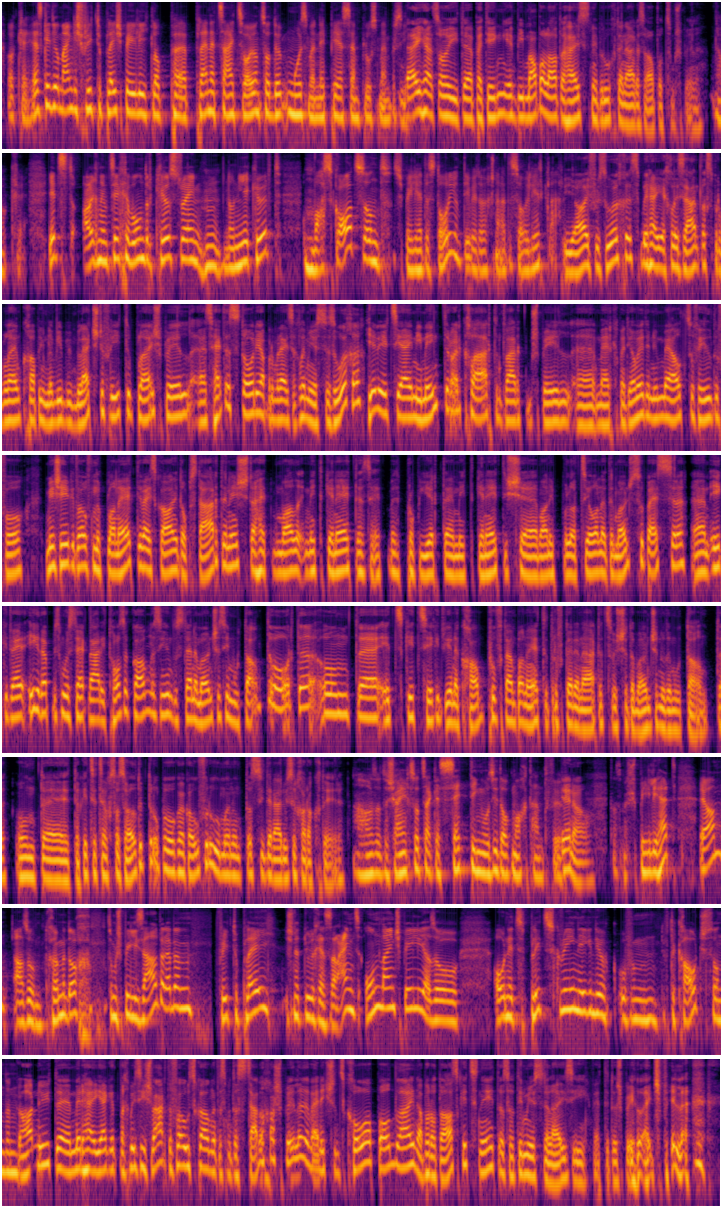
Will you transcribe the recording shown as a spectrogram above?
Okay, es gibt ja manchmal Free-to-Play-Spiele, ich glaube äh, Planet Side 2 und so, dort muss man nicht PSN Plus Member sein. Nein, also in den Bedingungen, beim Aboladen heisst es, man braucht dann auch ein Abo zum Spielen. Okay. Jetzt, euch nimmt sicher Wunder, Killstrain, hm, noch nie gehört. Um was geht's? Und das Spiel hat eine Story und die wird euch schnell der Säule erklären. Ja, ich versuche es. Wir haben ein bisschen ähnliches Problem gehabt wie beim letzten Free-to-Play-Spiel. Es hat eine Story, aber wir mussten es ein bisschen suchen. Hier wird sie einem im Intro erklärt und während dem Spiel äh, merkt man ja wieder nicht mehr allzu viel davon. Wir sind irgendwo auf einem Planeten, ich weiß gar nicht, ob es der Erde ist. Da hat man mal mit Genetik, hat man probiert, äh, mit genetischen Manipulationen den Menschen zu verbessern. Ähm, irgendetwas muss dort in die Hose gegangen sein und aus diesen Menschen sind Mutanten geworden und äh, jetzt gibt es irgendwie einen Kampf auf diesem Planeten oder auf dieser Erde zwischen den Menschen und den Mutanten. Und äh, da gibt es jetzt auch so Söldnertruppen, die aufräumen und das sind dann auch unsere Charaktere. Also das ist eigentlich sozusagen ein Setting, das sie da gemacht haben, für, genau. dass man Spiele hat. Ja, also kommen wir doch zum Spiel selber. Eben, Free-to-Play ist natürlich ein reines Online-Spiel, also auch nicht Splitscreen irgendwie auf, dem, auf der Couch, sondern... Gar nicht. Äh, wir haben eigentlich, wir sind schwer davon ausgegangen, dass man das zusammen kann spielen kann, wenigstens Koop online, aber auch das gibt es nicht. Also ihr müsst allein sein, wenn ihr das Spiel spielen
